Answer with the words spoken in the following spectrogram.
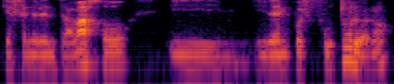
que generen trabajo y, y den pues futuro, ¿no?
